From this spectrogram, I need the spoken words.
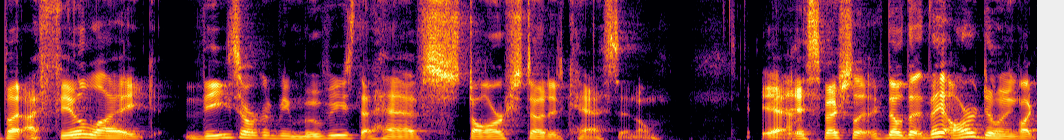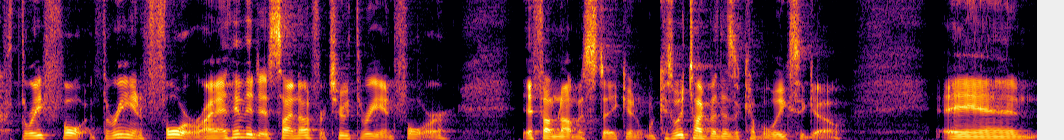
but I feel like these are going to be movies that have star-studded cast in them. Yeah. Especially though they, they are doing like three, four, three and four, right? I think they just signed on for two, three, and four, if I'm not mistaken, because we talked about this a couple weeks ago. And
